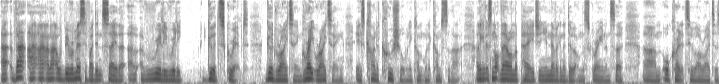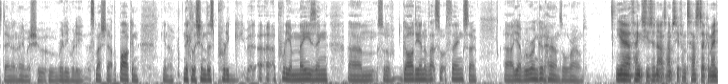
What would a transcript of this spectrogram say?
uh, that I, I, and I would be remiss if I didn't say that a, a really really good script good writing, great writing is kind of crucial when it when it comes to that. I think if it's not there on the page, then you're never going to do it on the screen. And so, um, all credit to our writers, Dana and Hamish, who who really really smashed it out the park. And you know, Nicola Shindler's pretty a, a pretty amazing um, sort of guardian of that sort of thing. So, uh, yeah, we were in good hands all round. Yeah, thanks, Susan. That's absolutely fantastic. I mean,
